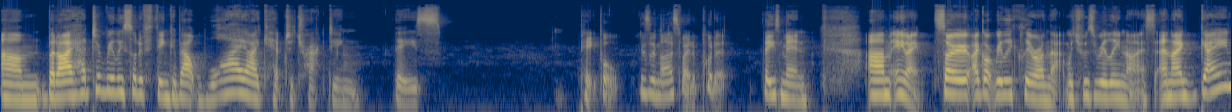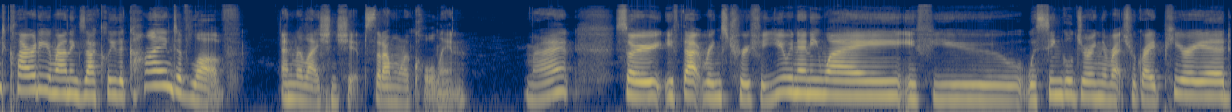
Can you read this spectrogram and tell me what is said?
Um, but I had to really sort of think about why I kept attracting these people, is a nice way to put it these men. Um, anyway, so I got really clear on that, which was really nice. And I gained clarity around exactly the kind of love and relationships that I want to call in. Right? So, if that rings true for you in any way, if you were single during the retrograde period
